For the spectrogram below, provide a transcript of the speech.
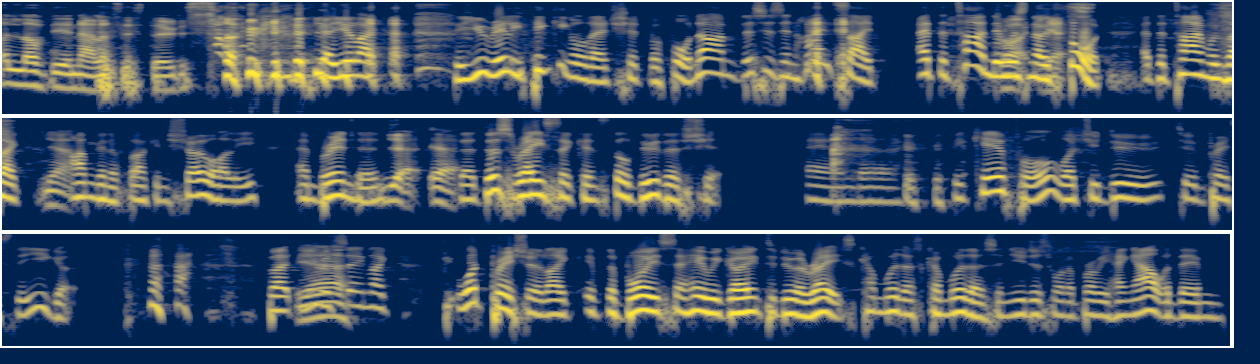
I love the analysis, dude. It's so good. yeah, you're like, are you really thinking all that shit before? No, I'm, this is in hindsight. At the time, there right, was no yes. thought. At the time, was like, yeah. I'm gonna fucking show Ollie and Brendan, yeah, yeah. that this racer can still do this shit. And uh, be careful what you do to impress the ego. but yeah. you were saying like what pressure? Like if the boys say, "Hey, we're going to do a race. Come with us. Come with us," and you just want to probably hang out with them,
